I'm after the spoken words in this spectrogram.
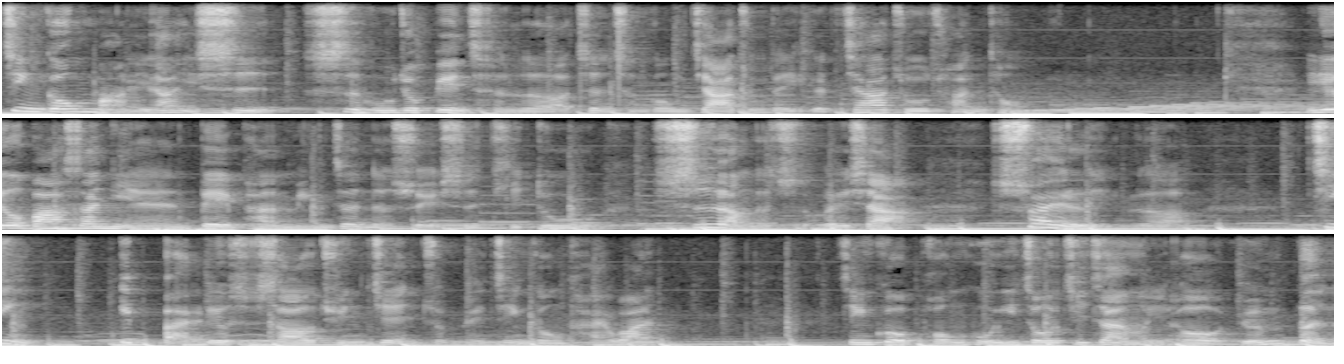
进攻马尼拉一事似乎就变成了郑成功家族的一个家族传统。一六八三年，背叛明政的水师提督施琅的指挥下，率领了近一百六十艘军舰，准备进攻台湾。经过澎湖一周激战了以后，原本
